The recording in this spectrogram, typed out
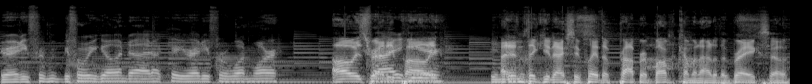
you ready for me before we go into? I don't care. You ready for one more? Always try ready, Polly. here? You I didn't think you'd actually play the proper bump coming out of the break, so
